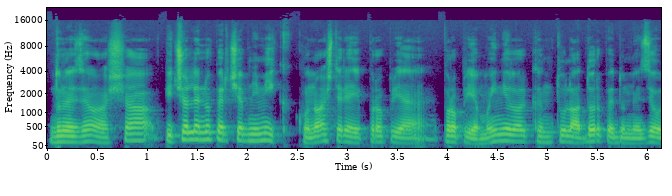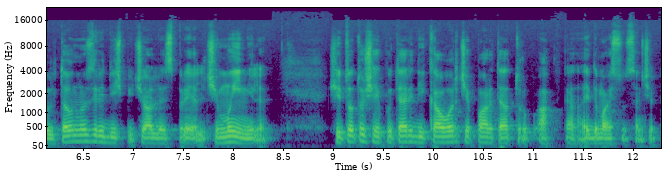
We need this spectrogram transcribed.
Dumnezeu așa, picioarele nu percep nimic, cunoașterea e propria, proprie mâinilor, când tu-L adori pe Dumnezeul tău, nu-ți ridici picioarele spre El, ci mâinile. Și totuși ai putea ridica orice parte a trup. Ah, gata, hai de mai sus să încep.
